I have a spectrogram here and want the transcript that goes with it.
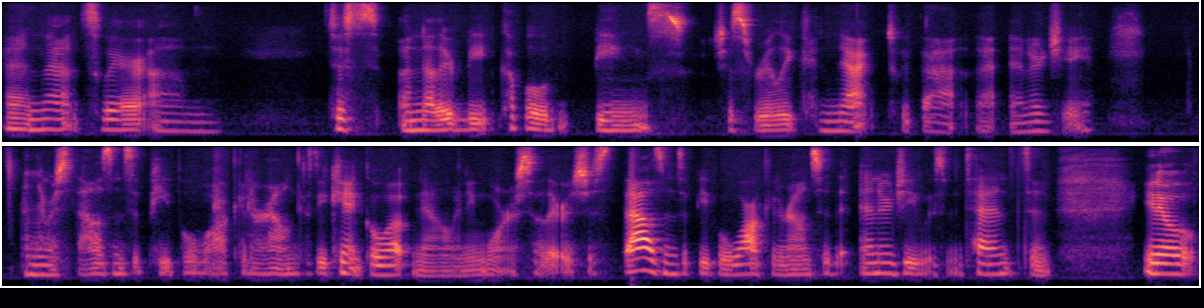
And that's where um, just another be- couple of beings just really connect with that that energy. And there was thousands of people walking around because you can't go up now anymore. So there was just thousands of people walking around. So the energy was intense. And you know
